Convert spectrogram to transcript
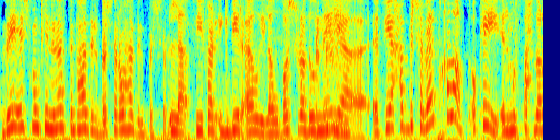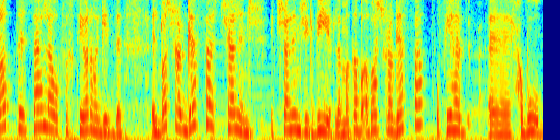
زي إيش ممكن يناسب هذه البشرة وهذه البشرة؟ لا في فرق كبير قوي. لو بشرة دهنية فيها حب شباب خلاص okay المستحضرات سهلة وفي اختيارها جدا. البشرة الجافة challenge challenge كبير. لما تبقى بشرة جافة وفيها آه، حبوب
